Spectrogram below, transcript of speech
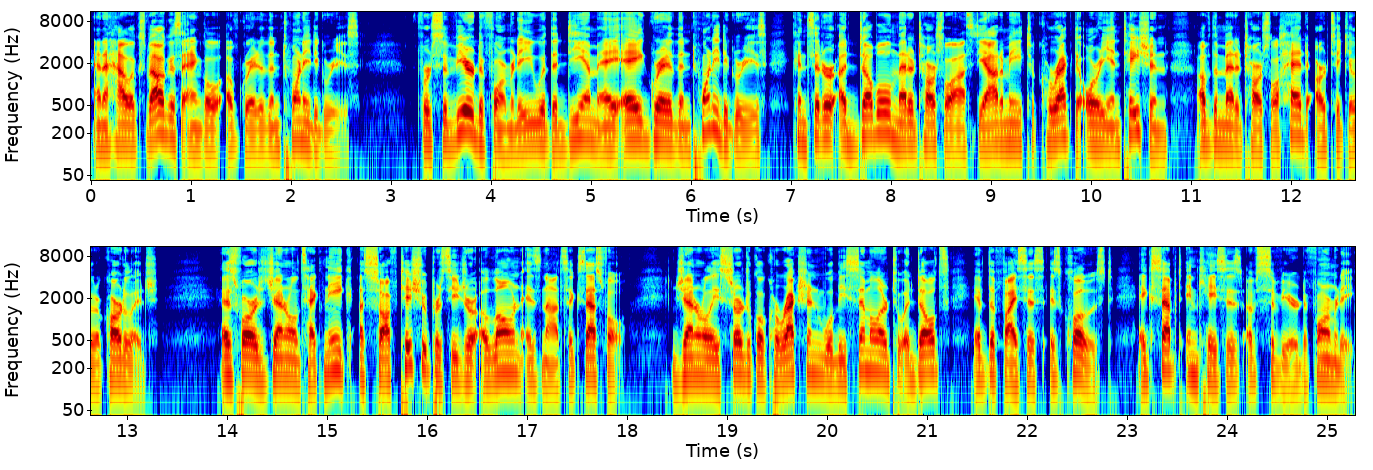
and a hallux valgus angle of greater than 20 degrees. For severe deformity with a DMAA greater than 20 degrees, consider a double metatarsal osteotomy to correct the orientation of the metatarsal head articular cartilage. As far as general technique, a soft tissue procedure alone is not successful. Generally, surgical correction will be similar to adults if the physis is closed, except in cases of severe deformity.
